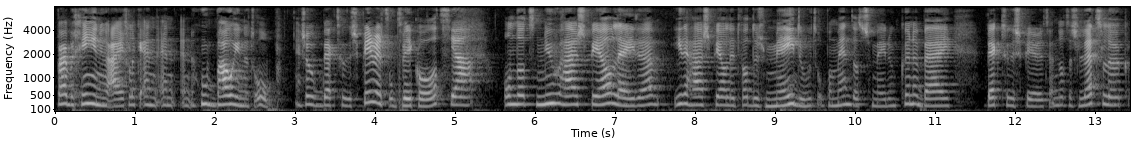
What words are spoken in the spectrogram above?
Waar begin je nu eigenlijk en, en, en hoe bouw je het op? En zo heb ik Back to the Spirit ontwikkeld. Ja. Omdat nu HSPL-leden, ieder HSPL-lid wat dus meedoet, op het moment dat ze meedoen, kunnen bij Back to the Spirit. En dat is letterlijk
